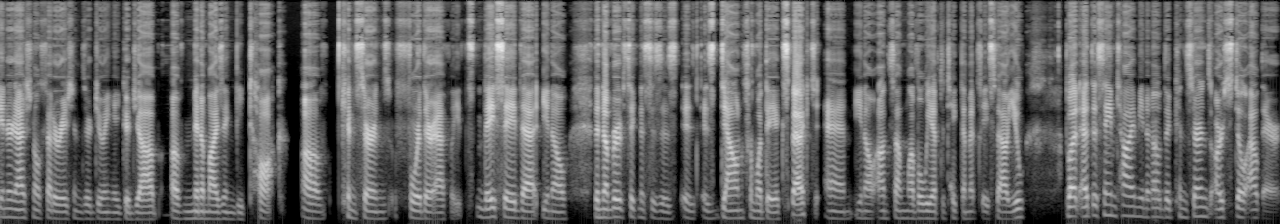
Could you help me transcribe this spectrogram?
international federations are doing a good job of minimizing the talk of concerns for their athletes. They say that, you know, the number of sicknesses is, is, is down from what they expect. And, you know, on some level, we have to take them at face value. But at the same time, you know, the concerns are still out there.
